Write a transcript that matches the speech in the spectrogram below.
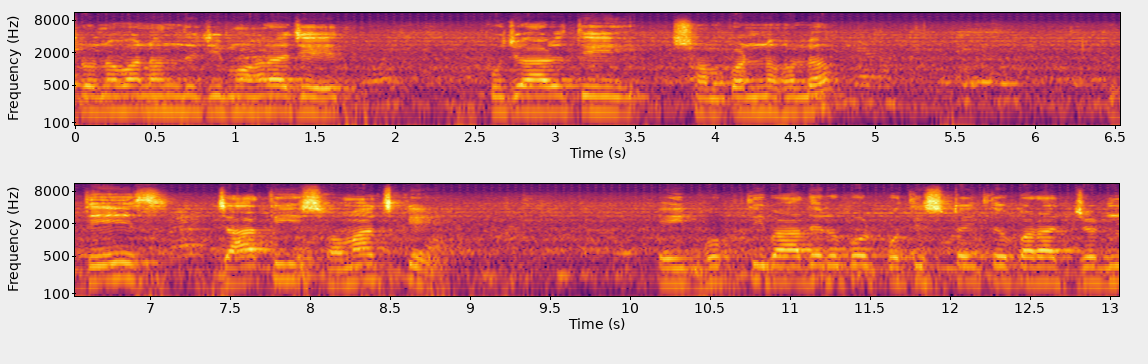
প্রণবানন্দজি মহারাজের পুজো আরতি সম্পন্ন হল। দেশ জাতি সমাজকে এই ভক্তিবাদের উপর প্রতিষ্ঠিত করার জন্য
